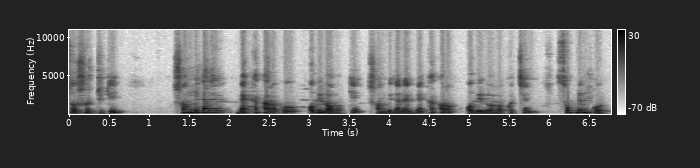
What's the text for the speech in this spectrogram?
চৌষট্টিটি। সংবিধানের ব্যাখ্যাকারক ও অভিভাবককে সংবিধানের ব্যাখ্যাকারক অভিভাবক হচ্ছেন সুপ্রিম কোর্ট।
